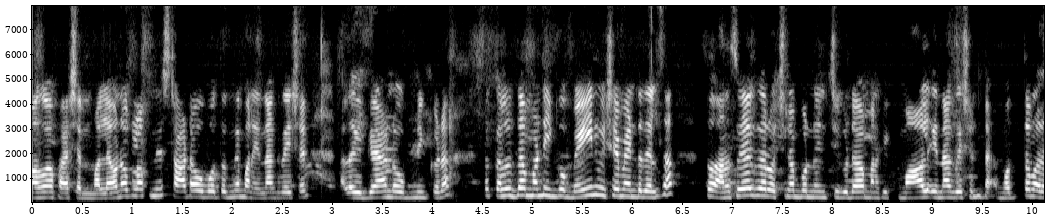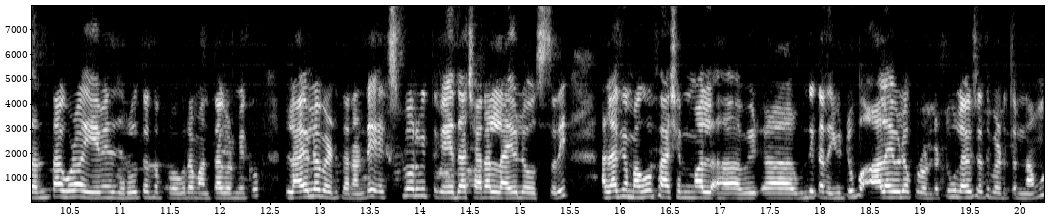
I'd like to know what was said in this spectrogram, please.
మగ ఫ్యాషన్ మా లెవెన్ ఓ క్లాక్ నుంచి స్టార్ట్ అవబోతుంది మన ఇనాగ్రేషన్ అలాగే గ్రాండ్ ఓపెనింగ్ కూడా. సో కలుద్దామండి. ఇంకో మెయిన్ విషయం ఏంటో తెలుసా? సో అనసూయ గారు వచ్చినప్పటి నుంచి కూడా మనకి మాల్ ఇనాగ్రేషన్ మొత్తం అదంతా కూడా ఏమేమి జరుగుతుందో ప్రోగ్రామ్ అంతా కూడా మీకు లైవ్లో పెడతానండి. ఎక్స్ప్లోర్ విత్ వేద ఛానల్ లైవ్లో వస్తుంది. అలాగే మగో ఫ్యాషన్ మాల్ ఉంది కదా యూట్యూబ్ ఆ లైవ్లో కూడా ఉంటాయి టూ లైవ్స్ అయితే పెడుతున్నాము.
